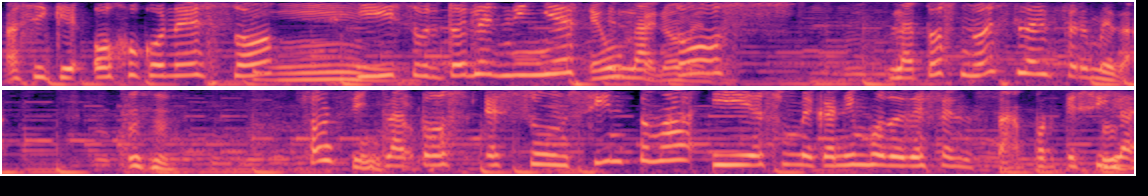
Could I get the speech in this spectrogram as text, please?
así que ojo con eso Sí. y sobre todo en las niñas, Es la fenómeno. tos, la tos no es la enfermedad. Son La síntomas. tos es un síntoma y es un mecanismo de defensa, porque si la-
